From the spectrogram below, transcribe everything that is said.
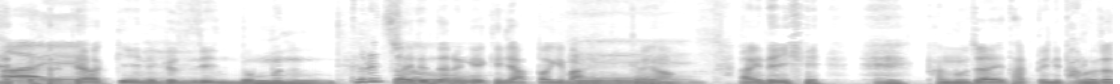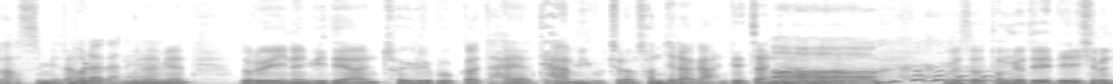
아, 예. 대학에 있는 음. 교수들이 논문 그렇죠. 써야 된다는 게 굉장히 압박이 많으니까요. 예. 아 근데 이게 박노자의 답변이 박노자답습니다. 뭐냐면 노르웨이는 위대한 초일 국가 대한민국처럼 선진화가 안 됐잖냐. 어. 그래서 동료들이 내시면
